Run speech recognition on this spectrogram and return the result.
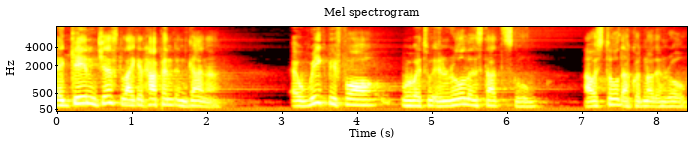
again, just like it happened in Ghana, a week before we were to enroll and start school, I was told I could not enroll.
